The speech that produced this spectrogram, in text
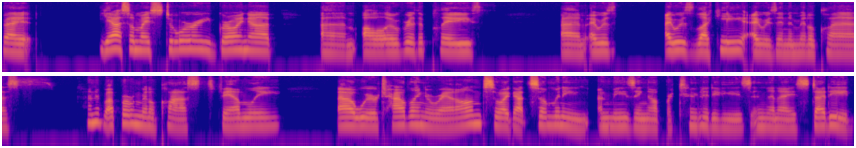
But yeah, so my story growing up um, all over the place. Um, I was I was lucky. I was in a middle class kind of upper middle class family. Uh, we were traveling around, so I got so many amazing opportunities. And then I studied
